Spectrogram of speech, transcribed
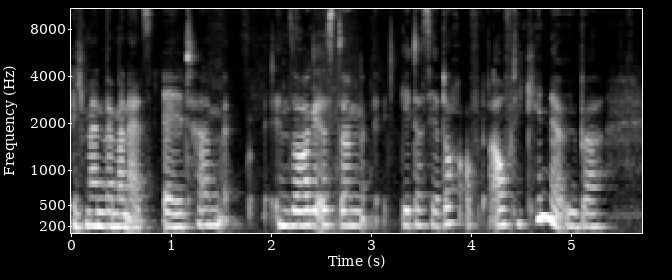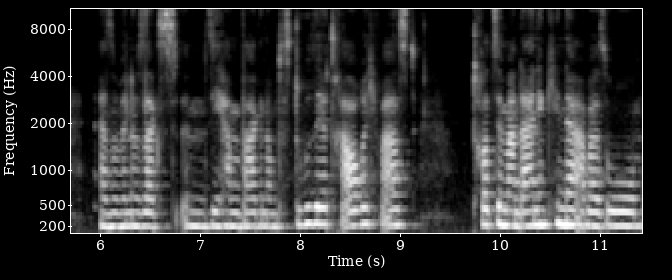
Ich meine, wenn man als Eltern in Sorge ist, dann geht das ja doch oft auf die Kinder über. Also wenn du sagst, ähm, sie haben wahrgenommen, dass du sehr traurig warst, trotzdem waren deine Kinder aber so,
